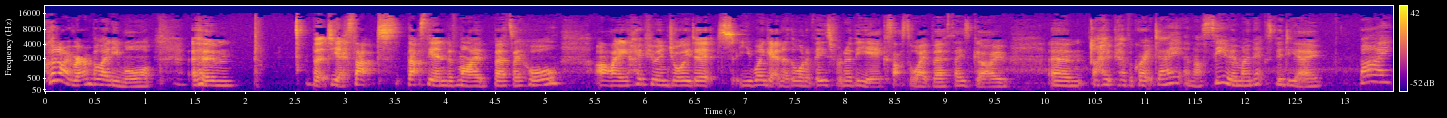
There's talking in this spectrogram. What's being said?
Could I ramble anymore? Um, but yes, that's, that's the end of my birthday haul. I hope you enjoyed it. You won't get another one of these for another year because that's the way birthdays go. Um, I hope you have a great day and I'll see you in my next video. Bye!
